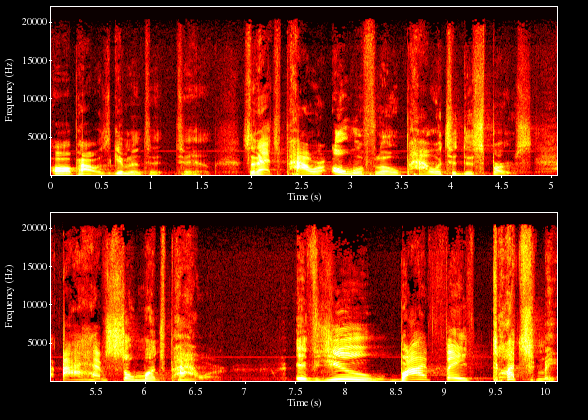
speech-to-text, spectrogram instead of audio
All power is given unto to him. So that's power overflow, power to disperse. I have so much power. If you, by faith, touch me,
